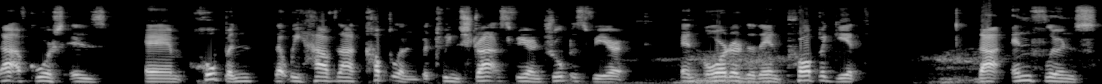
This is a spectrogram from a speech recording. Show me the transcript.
That, of course, is um, hoping that we have that coupling between stratosphere and troposphere in order to then propagate that influence,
